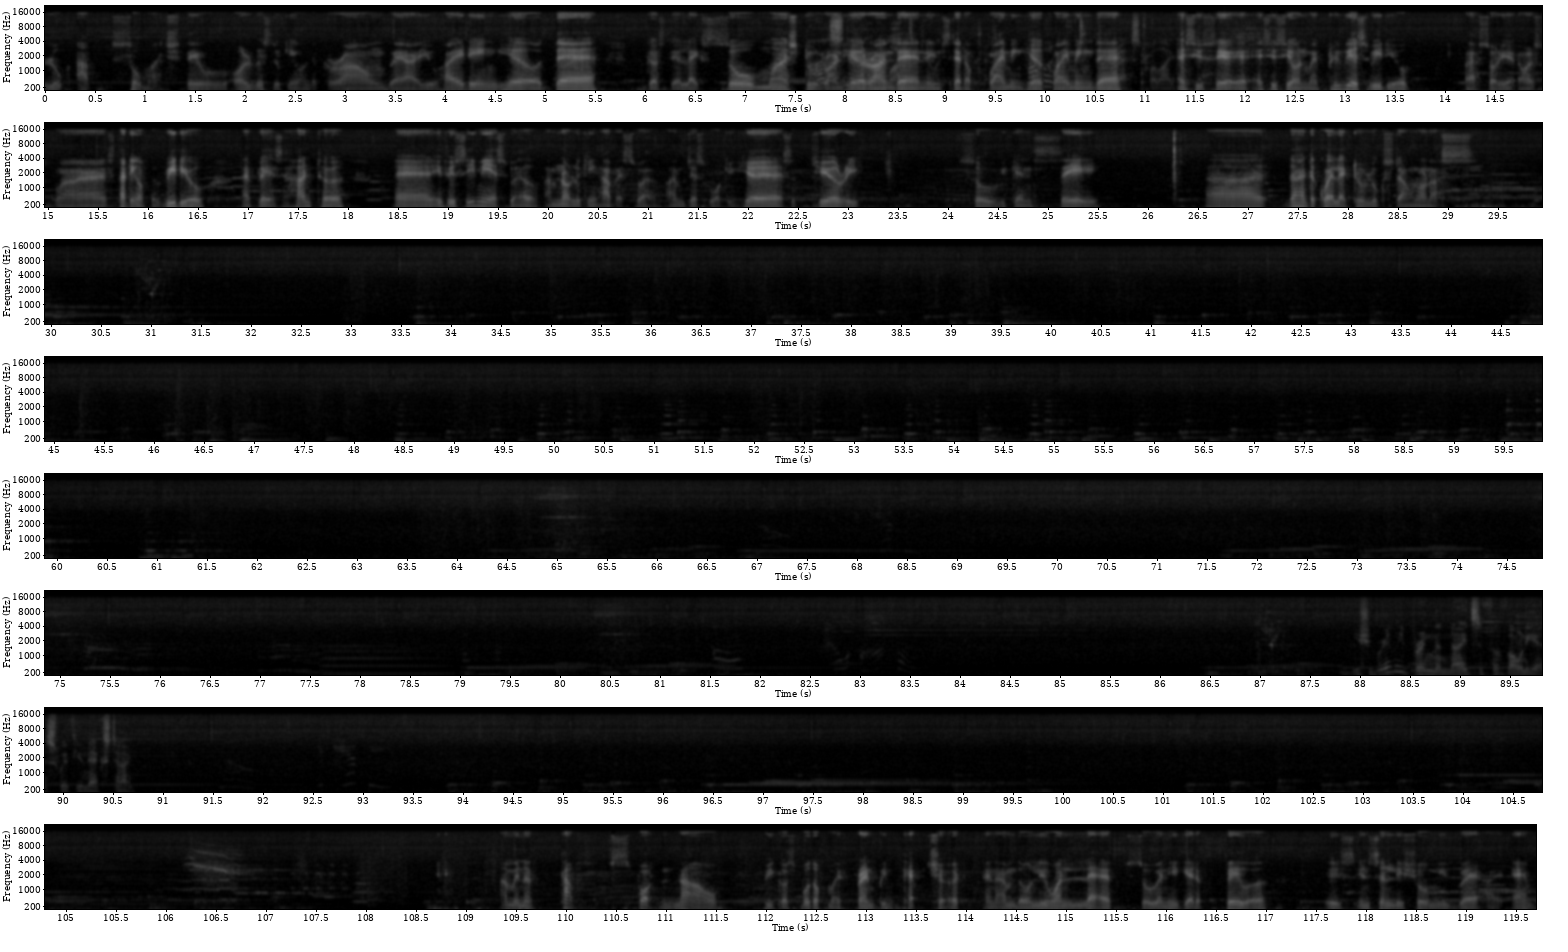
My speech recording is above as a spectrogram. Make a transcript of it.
look up so much. They will always looking on the ground where are you hiding here or there? Because they like so much to I run here run there and instead of climbing here climbing there? rest while I as you say as you see on my previous video uh, sorry uh, starting of the video i play as a hunter and if you see me as well i'm not looking up as well. I'm just walking here as a theory. So we can say uh, the hunter like to looks down on us should really bring the Knights of Favonius with you next time. I'm in a tough spot now because both of my friend been captured and i'm the only one left so when he get a favor it's instantly show me where i am.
